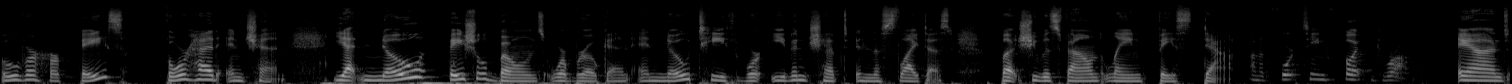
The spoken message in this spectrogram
over her face, forehead, and chin. Yet no facial bones were broken and no teeth were even chipped in the slightest. But she was found laying face down. On a 14 foot drop. And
